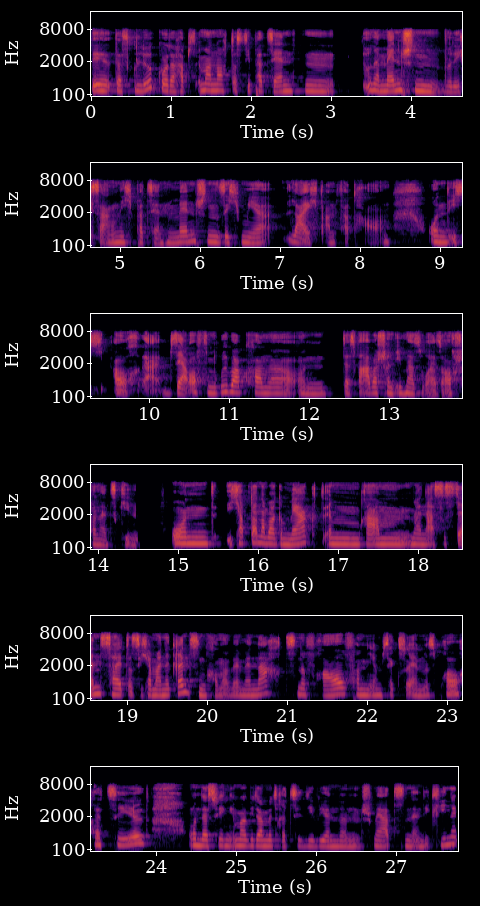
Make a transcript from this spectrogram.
das Glück oder habe es immer noch, dass die Patienten oder Menschen, würde ich sagen, nicht Patienten, Menschen sich mir leicht anvertrauen und ich auch äh, sehr offen rüberkomme und das war aber schon immer so, also auch schon als Kind. Und ich habe dann aber gemerkt im Rahmen meiner Assistenzzeit, dass ich an meine Grenzen komme. Wenn mir nachts eine Frau von ihrem sexuellen Missbrauch erzählt und deswegen immer wieder mit rezidivierenden Schmerzen in die Klinik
